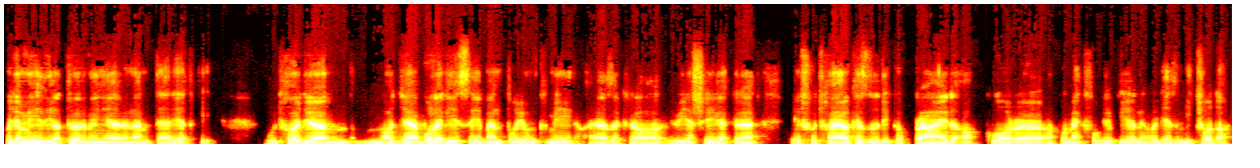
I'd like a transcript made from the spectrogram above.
hogy a média törvény erre nem terjed ki. Úgyhogy nagyjából egészében tojunk mi ezekre a hülyeségekre, és hogyha elkezdődik a Pride, akkor, akkor meg fogjuk írni, hogy ez micsoda.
